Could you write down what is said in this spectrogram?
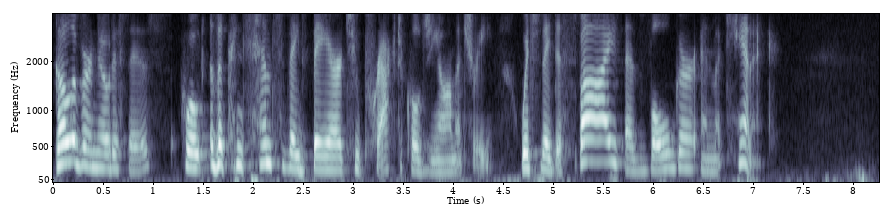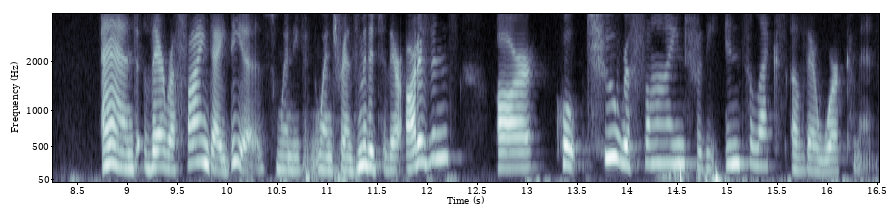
Gulliver notices, quote, the contempt they bear to practical geometry, which they despise as vulgar and mechanic. And their refined ideas, when, even, when transmitted to their artisans, are, quote, too refined for the intellects of their workmen.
